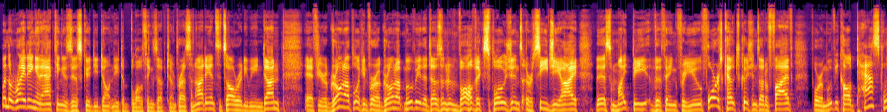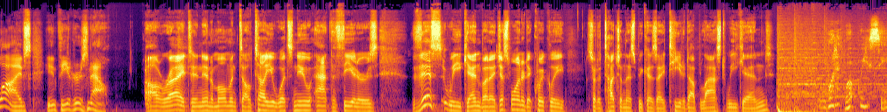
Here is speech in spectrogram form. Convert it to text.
when the writing and acting is this good, you don't need to blow things up to impress an audience. It's already being done. If you're a grown up looking for a grown up movie that doesn't involve explosions or CGI, this might be the thing for you. Four couch cushions out of five for a movie called Past Lives in theaters now. All right. And in a moment, I'll tell you what's new at the theaters this weekend. But I just wanted to quickly sort of touch on this because I teed it up last weekend. What, what we see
